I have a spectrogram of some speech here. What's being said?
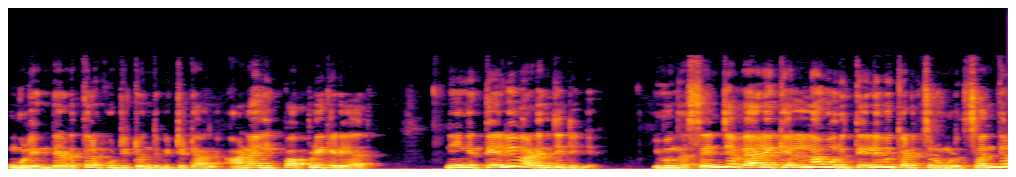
உங்களை இந்த இடத்துல கூட்டிகிட்டு வந்து விட்டுட்டாங்க. ஆனால் இப்போ அப்படி கிடையாது. நீங்கள் தெளிவு அடைஞ்சிட்டீங்க. இவங்க செஞ்ச வேலைக்கெல்லாம் ஒரு தெளிவு கிடச்சிடும் உங்களுக்கு சந்திர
